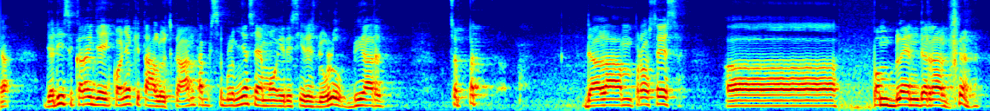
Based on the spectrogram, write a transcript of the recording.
Ya. Jadi sekarang jengkolnya kita haluskan, tapi sebelumnya saya mau iris-iris dulu biar cepet dalam proses uh, pemblenderan.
